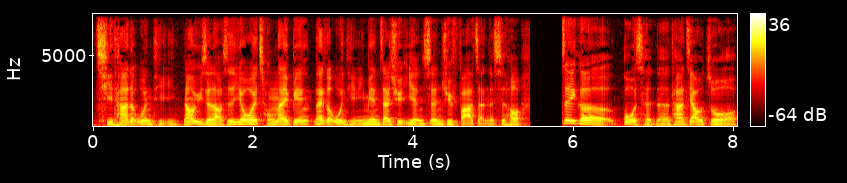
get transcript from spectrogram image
其他的问题，然后宇哲老师又会从那边那个问题里面再去延伸、去发展的时候，这个过程呢，它叫做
